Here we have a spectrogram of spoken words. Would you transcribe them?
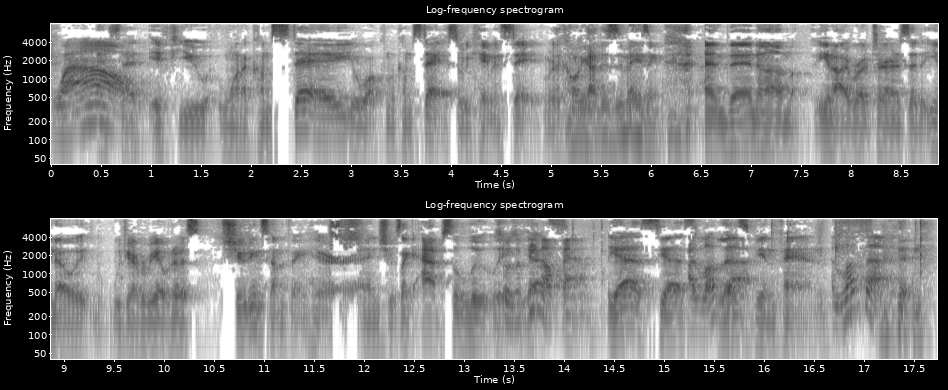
Wow. And said, if you want to come stay, you're welcome to come stay. So we came and stayed. We're like, oh my god, this is amazing. And then, um, you know, I wrote to her and said, you know, would you ever be able to shooting something here? And she was like, absolutely. So it was a female yes. fan. Yes, yes. I love that. lesbian fan. I love that.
